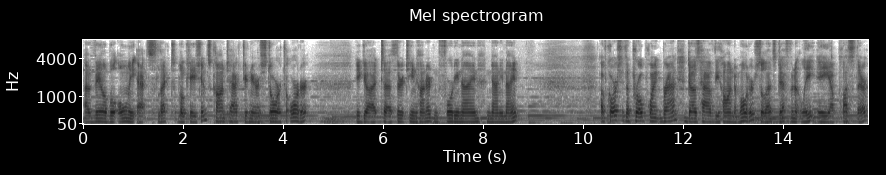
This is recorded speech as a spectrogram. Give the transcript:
available only at select locations. Contact your nearest store to order. You got uh, $1,349.99. Of course, it's a Pro Point brand, does have the Honda motor, so that's definitely a, a plus there.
